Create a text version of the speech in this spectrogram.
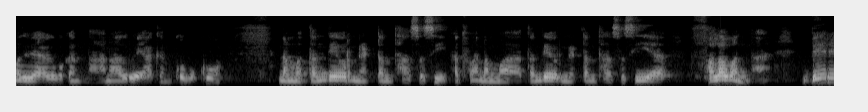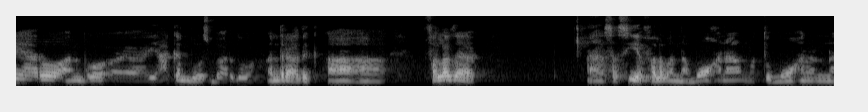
ಮದುವೆ ಆಗ್ಬೇಕಂತ ನಾನಾದರೂ ಯಾಕೆ ಅನ್ಕೋಬೇಕು? ನಮ್ಮ ತಂದೆಯವರು ನೆಟ್ಟಂತಹ ಸಸಿ ಅಥವಾ ನಮ್ಮ ತಂದೆಯವರು ನೆಟ್ಟಂತಹ ಸಸಿಯ ಫಲವನ್ನ ಬೇರೆ ಯಾರೋ ಅನುಭವ ಯಾಕೆ ಅನುಭವಿಸ್ಬಾರ್ದು? ಅಂದ್ರೆ ಅದಕ್ಕೆ ಆ ಫಲದ, ಆ ಸಸಿಯ ಫಲವನ್ನ ಮೋಹನ ಮತ್ತು ಮೋಹನನ್ನ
